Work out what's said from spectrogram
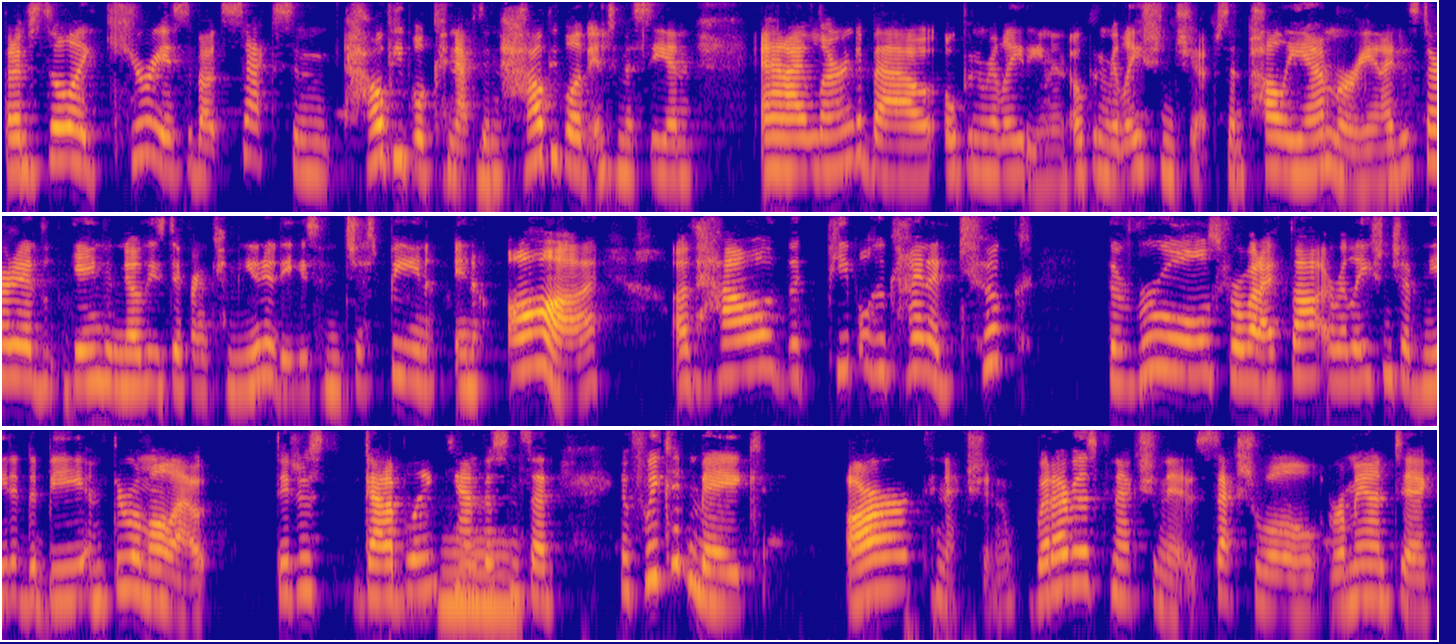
but I'm still like curious about sex and how people connect and how people have intimacy and and I learned about open relating and open relationships and polyamory and I just started getting to know these different communities and just being in awe of how the people who kind of took the rules for what I thought a relationship needed to be and threw them all out. They just got a blank canvas mm. and said, if we could make our connection, whatever this connection is, sexual, romantic,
